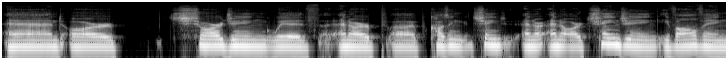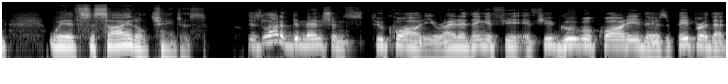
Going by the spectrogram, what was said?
and are charging with and are uh, causing change and are, and are changing, evolving with societal changes? There's a lot of dimensions to quality, right? I think if you if you Google quality, there's a paper that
